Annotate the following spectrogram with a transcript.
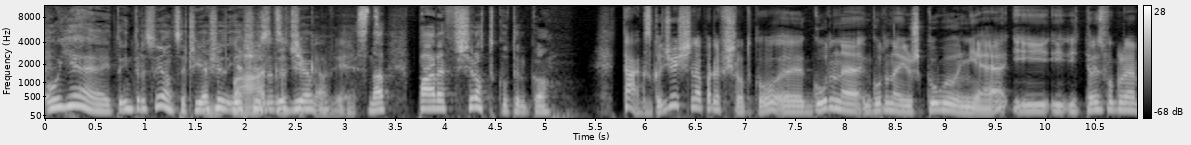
Ojej, to interesujące. Czy ja się, ja się zgodziłem na parę w środku tylko. Tak, zgodziłeś się na parę w środku. Górne, górne już Google nie i, i, i to jest w ogóle...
